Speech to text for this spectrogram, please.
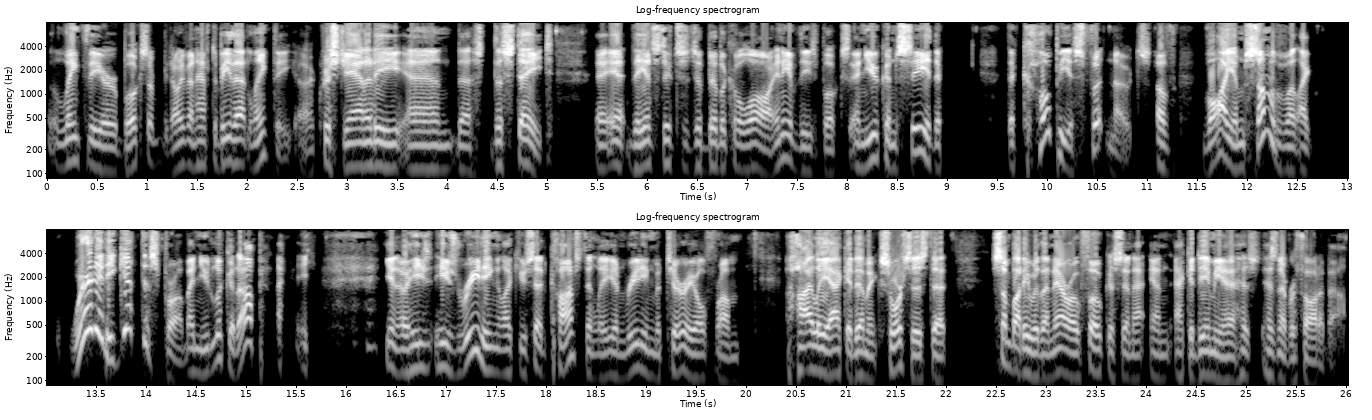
lengthier books. They don't even have to be that lengthy. Uh, Christianity and the, the state, uh, the Institutes of Biblical Law, any of these books. And you can see the, the copious footnotes of volumes. Some of them are like where did he get this from? And you look it up. you know, he's he's reading, like you said, constantly and reading material from highly academic sources that somebody with a narrow focus in, in academia has, has never thought about.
